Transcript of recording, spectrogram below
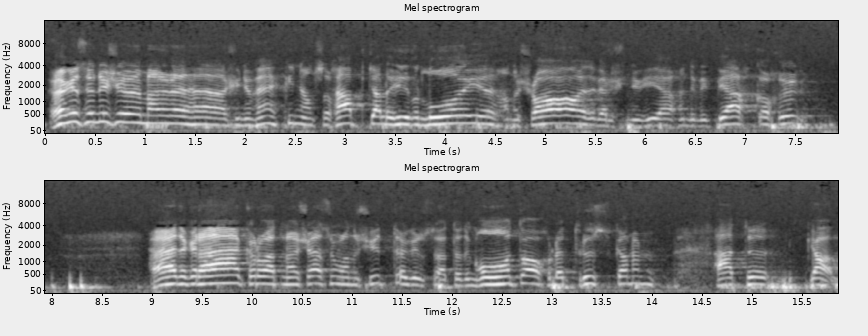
Agus yn eisiau mae'r sy'n yfecyn ond sy'n chab dal y hyf yn lwy, ond y sio, edrych fel sy'n yfiach yn dyfyd biach gochwg. Hädegräker och att nasha som han skyttegus att den gåtahla truskanen hatte gal.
